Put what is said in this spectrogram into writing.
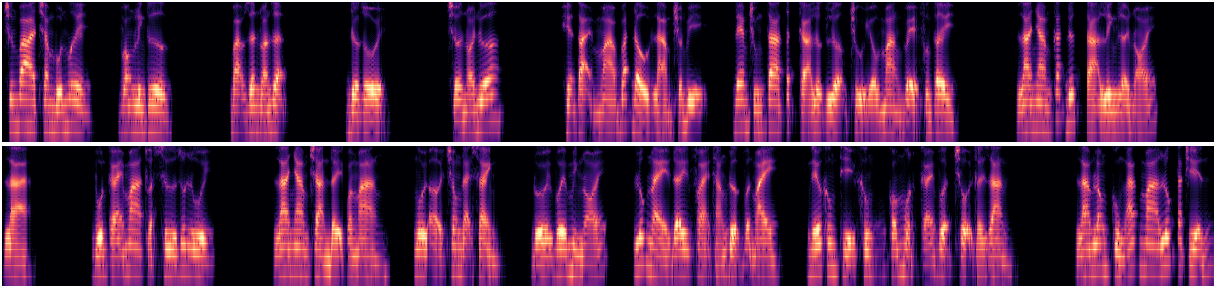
chương ba trăm bốn mươi vong linh thư. Bạo dân đoán giận. Được rồi. Chớ nói nữa. Hiện tại mà bắt đầu làm chuẩn bị, đem chúng ta tất cả lực lượng chủ yếu mang về phương Tây. La Nham cắt đứt tà linh lời nói. Là. Bốn cái ma thuật sư rút lui. La Nham tràn đầy quan mang, ngồi ở trong đại sảnh, đối với mình nói, lúc này đây phải thắng được vận may, nếu không thì không có một cái vượt trội thời gian. Làm Long cùng ác ma lúc tác chiến,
